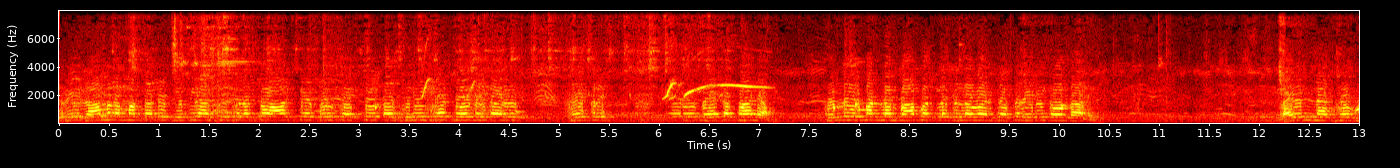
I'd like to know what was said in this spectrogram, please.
శ్రీ రామలమ్మ తల్లి దివ్యాశీస్సులతో ఆర్కే బుల్ కస్తూట శిరీష చౌదరి గారు శ్రీకృష్ణ వేటపాలెం కుండూరు మండలం బాపట్ల జిల్లా వారి జత రెడీగా ఉండాలి లైన్ నరసింహ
